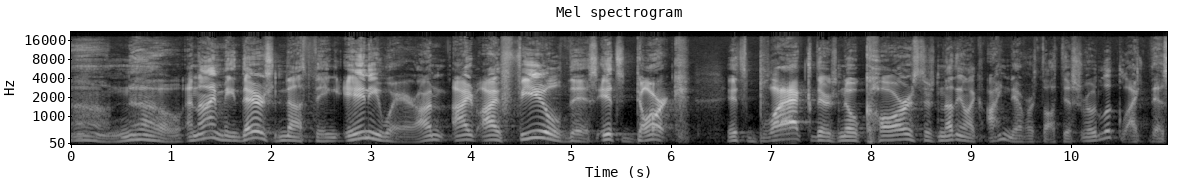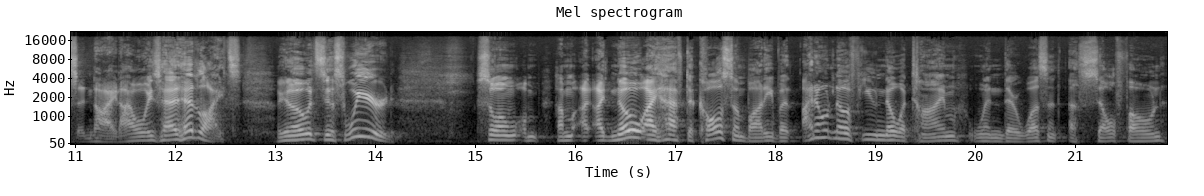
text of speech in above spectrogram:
Oh no. And I mean, there's nothing anywhere. I'm, I, I feel this. It's dark. It's black. There's no cars. There's nothing like, I never thought this road looked like this at night. I always had headlights. You know, it's just weird. So I'm, I'm, i know I have to call somebody, but I don't know if you know a time when there wasn't a cell phone.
